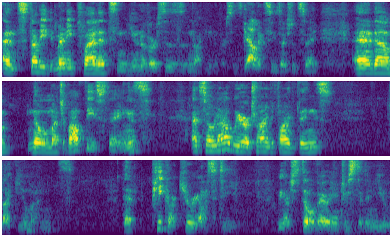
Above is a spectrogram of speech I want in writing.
and studied many planets and universes, not universes, galaxies, I should say, and um, know much about these things. And so now we are trying to find things like humans that pique our curiosity. We are still very interested in you.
